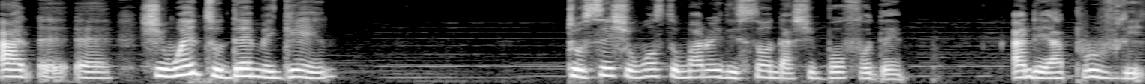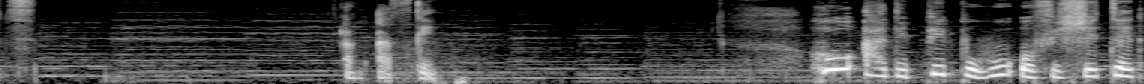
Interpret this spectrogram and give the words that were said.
and uh, uh, she went to them again to say she wants to marry the son that she bought for them and they approved it i'm asking are the people who officiated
